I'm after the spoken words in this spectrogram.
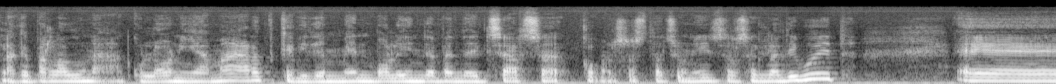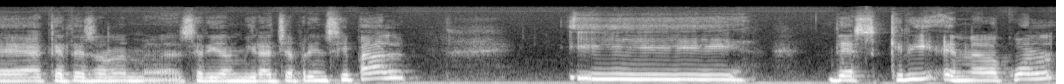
la que parla d'una colònia a Mart, que evidentment vol independitzar-se com els Estats Units del segle XVIII. Eh, aquest és el, seria el miratge principal. I descri en la qual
